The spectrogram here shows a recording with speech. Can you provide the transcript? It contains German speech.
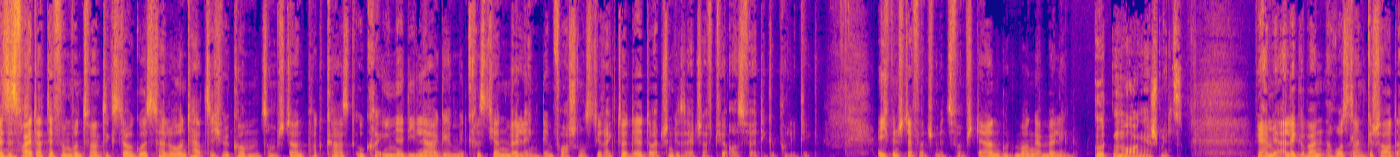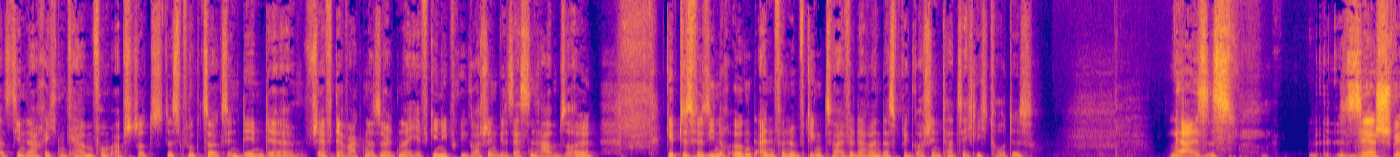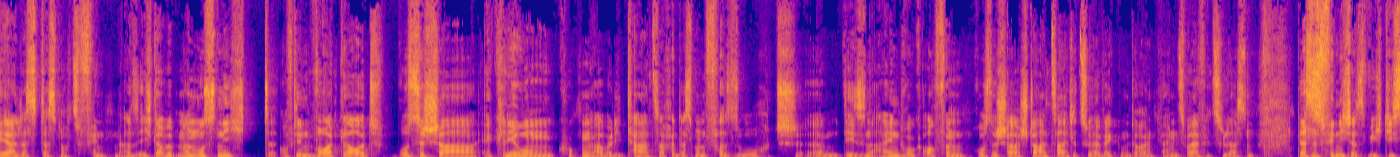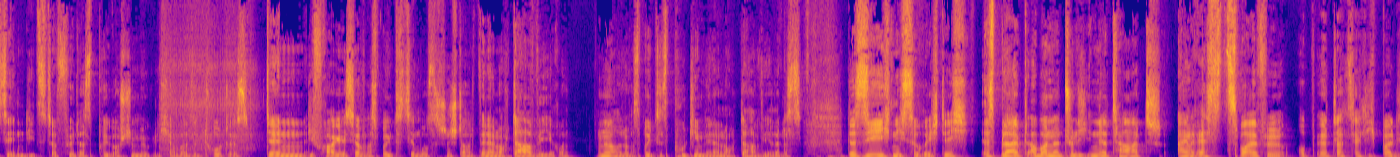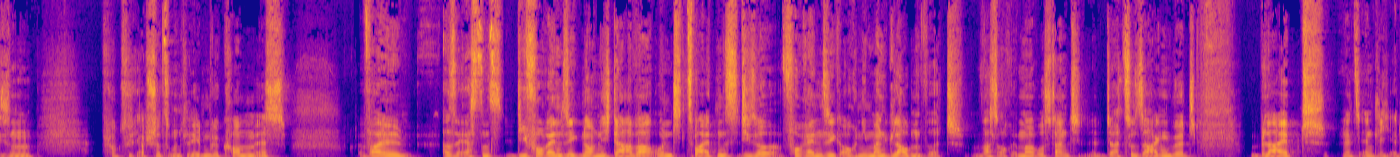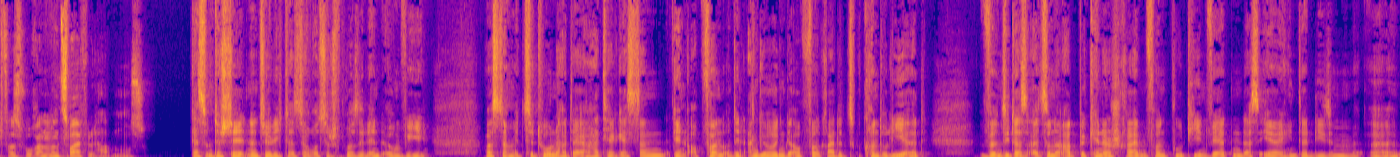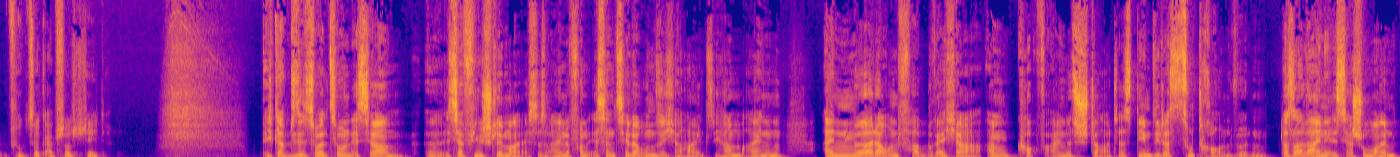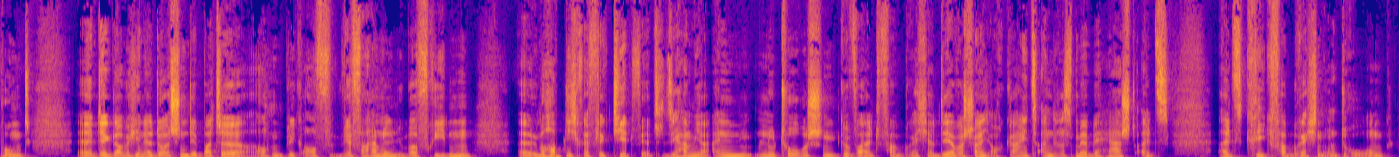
Es ist Freitag, der 25. August. Hallo und herzlich willkommen zum Stern-Podcast Ukraine die Lage mit Christian Mölling, dem Forschungsdirektor der Deutschen Gesellschaft für Auswärtige Politik. Ich bin Stefan Schmitz vom Stern. Guten Morgen, Herr Mölling. Guten Morgen, Herr Schmitz. Wir haben ja alle gewandt nach Russland geschaut, als die Nachrichten kamen vom Absturz des Flugzeugs, in dem der Chef der Wagner-Söldner Jewgeni Prigoschin gesessen haben soll. Gibt es für Sie noch irgendeinen vernünftigen Zweifel daran, dass Prigoschin tatsächlich tot ist? Na, es ist sehr schwer, das, das noch zu finden. Also ich glaube, man muss nicht auf den Wortlaut russischer Erklärungen gucken, aber die Tatsache, dass man versucht, ähm, diesen Eindruck auch von russischer Staatsseite zu erwecken und daran keinen Zweifel zu lassen, das ist, finde ich, das wichtigste Indiz dafür, dass Prigozhin möglicherweise tot ist. Denn die Frage ist ja, was bringt es dem russischen Staat, wenn er noch da wäre? Ne? Also was bringt es Putin, wenn er noch da wäre? Das, das sehe ich nicht so richtig. Es bleibt aber natürlich in der Tat ein Restzweifel, ob er tatsächlich bei diesem Flugzeugabsturz ums Leben gekommen ist, weil also erstens die Forensik noch nicht da war und zweitens dieser Forensik auch niemand glauben wird. Was auch immer Russland dazu sagen wird, bleibt letztendlich etwas, woran man Zweifel haben muss. Das unterstellt natürlich, dass der russische Präsident irgendwie was damit zu tun hatte. Er hat ja gestern den Opfern und den Angehörigen der Opfer gerade kondoliert. Würden Sie das als so eine Art Bekennerschreiben von Putin werten, dass er hinter diesem äh, Flugzeugabsturz steht? Ich glaube, die Situation ist ja, äh, ist ja viel schlimmer. Es ist eine von essentieller Unsicherheit. Sie haben einen, einen Mörder und Verbrecher am Kopf eines Staates, dem sie das zutrauen würden. Das alleine ist ja schon mal ein Punkt, äh, der, glaube ich, in der deutschen Debatte, auch mit Blick auf wir verhandeln über Frieden, äh, überhaupt nicht reflektiert wird. Sie haben ja einen notorischen Gewaltverbrecher, der wahrscheinlich auch gar nichts anderes mehr beherrscht als, als Krieg, Verbrechen und Drohung.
